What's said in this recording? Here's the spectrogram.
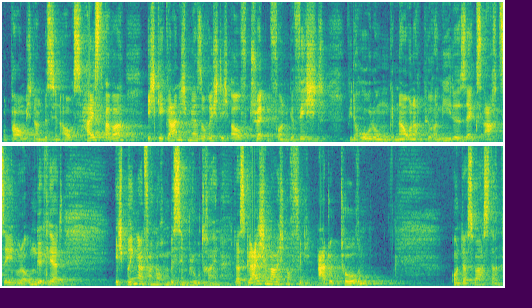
und power mich dann ein bisschen aus. Heißt aber, ich gehe gar nicht mehr so richtig auf Tracken von Gewicht, Wiederholungen, genau nach Pyramide, 6, 8, 10 oder umgekehrt. Ich bringe einfach noch ein bisschen Blut rein. Das gleiche mache ich noch für die Adduktoren und das war's dann.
